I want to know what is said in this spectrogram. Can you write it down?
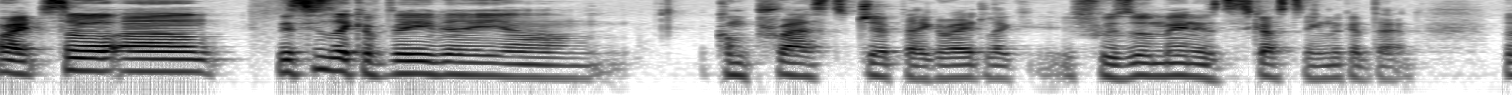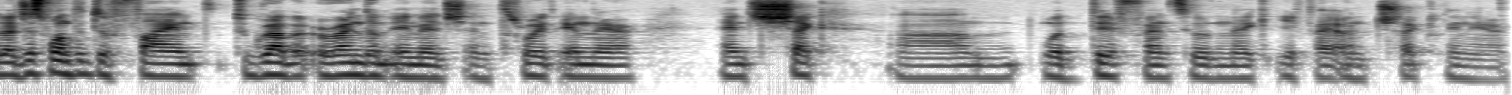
All right, so um, this is like a very very um, compressed JPEG, right? Like if you zoom in, it's disgusting. Look at that. But I just wanted to find to grab a random image and throw it in there and check um, what difference it would make if I uncheck linear.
